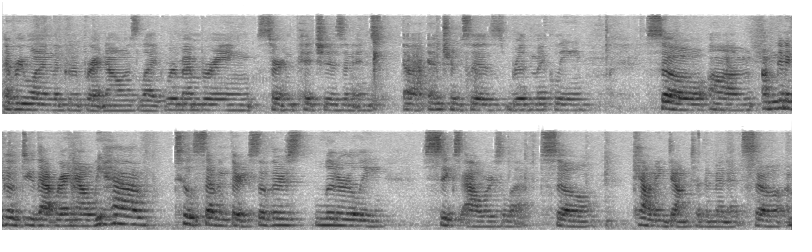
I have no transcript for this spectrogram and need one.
everyone in the group right now is like remembering certain pitches and uh, entrances rhythmically. So um, I'm to go do that right now. We have till 7.30, so there's literally six hours left, so counting down to the minutes. So I'm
